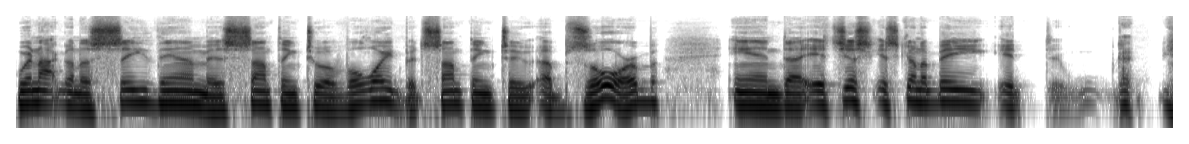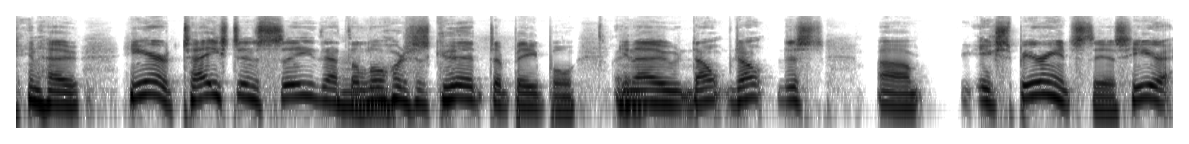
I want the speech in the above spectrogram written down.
We're not going to see them as something to avoid, but something to absorb and uh, it's just it's going to be it you know here taste and see that the lord is good to people you know don't don't just um, experience this here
